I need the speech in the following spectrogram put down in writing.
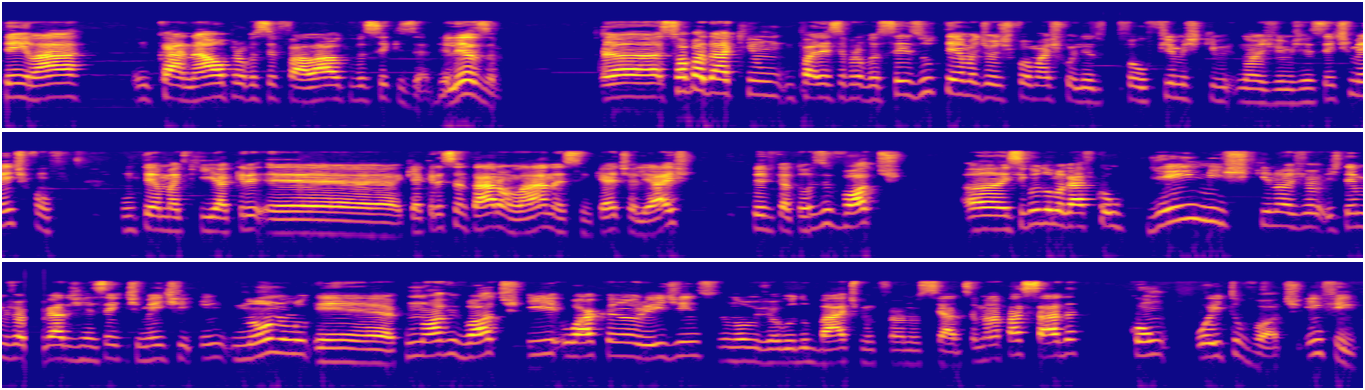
tem lá um canal para você falar o que você quiser, beleza? Uh, só para dar aqui um parecer para vocês, o tema de hoje foi mais escolhido foi o filmes que nós vimos recentemente. Foi um, um tema que, acre é, que acrescentaram lá nessa enquete, aliás. Teve 14 votos. Uh, em segundo lugar ficou games que nós temos jogados recentemente em nono, é, com 9 votos. E o Arkham Origins, o novo jogo do Batman que foi anunciado semana passada, com 8 votos. Enfim,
